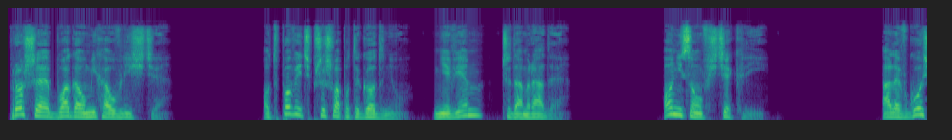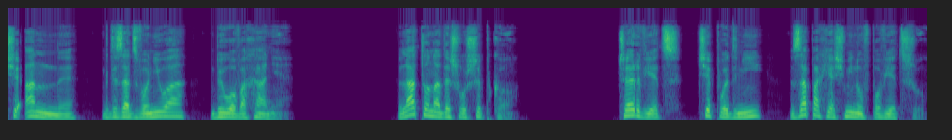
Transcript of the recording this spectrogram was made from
proszę, błagał Michał w liście. Odpowiedź przyszła po tygodniu. Nie wiem, czy dam radę. Oni są wściekli. Ale w głosie Anny, gdy zadzwoniła, było wahanie. Lato nadeszło szybko. Czerwiec, ciepłe dni, zapach jaśminu w powietrzu.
